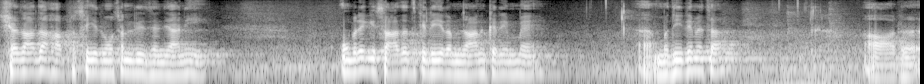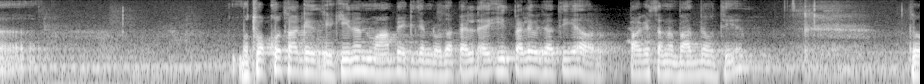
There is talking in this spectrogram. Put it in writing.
شہزادہ حافظ سید محسن علی زنجانی عمرے کی سعادت کے لیے رمضان کریم میں مدینہ میں تھا۔ اور متوقع تھا کہ یقیناً وہاں پہ ایک دن روزہ پہلے عید پہلے ہو جاتی ہے اور پاکستان میں بعد میں ہوتی ہے۔ تو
